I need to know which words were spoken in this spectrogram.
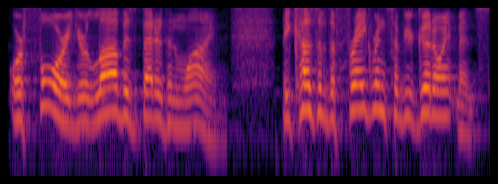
or for, your love is better than wine. Because of the fragrance of your good ointments,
